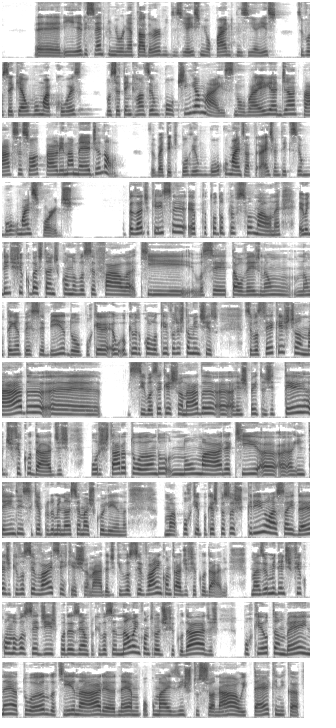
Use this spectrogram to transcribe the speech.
É, e ele sempre, meu orientador, me dizia isso, meu pai me dizia isso. Se você quer alguma coisa, você tem que fazer um pouquinho a mais. Não vai adiantar você só estar tá ali na média, não. Você vai ter que correr um pouco mais atrás, vai ter que ser um pouco mais forte. Apesar de que isso é, é para todo profissional, né? Eu me identifico bastante quando você fala que você talvez não, não tenha percebido, porque eu, o que eu coloquei foi justamente isso. Se você é questionada, é, se você é questionada a, a, respeito de ter dificuldades por estar atuando numa área que entendem-se que é predominância masculina, por quê? Porque as pessoas criam essa ideia de que você vai ser questionada, de que você vai encontrar dificuldade. Mas eu me identifico quando você diz, por exemplo, que você não encontrou dificuldades, porque eu também, né, atuando aqui na área, né, um pouco mais institucional e técnica,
